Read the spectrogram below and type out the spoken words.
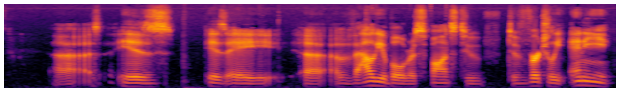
uh, is is a a valuable response to to virtually any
